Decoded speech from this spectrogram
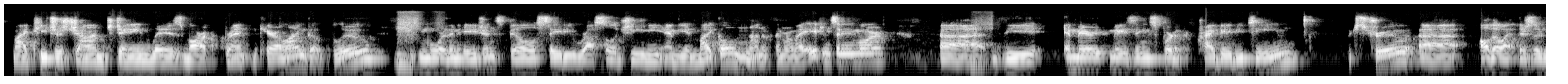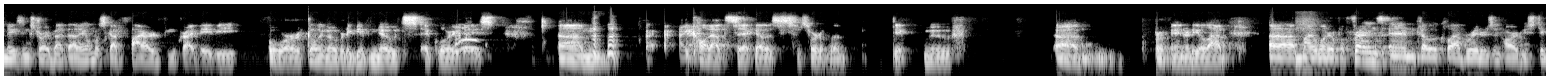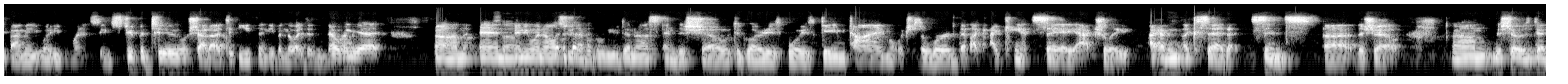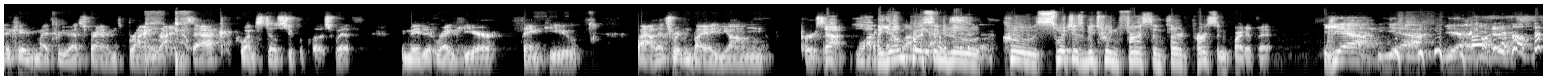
My teachers, John, Jane, Liz, Mark, Brent, and Caroline, go blue. He's more than agents Bill, Sadie, Russell, Jeannie, Emmy, and Michael. None of them are my agents anymore. Uh, the ama- amazing sportive crybaby team, which is true. Uh, although there's an amazing story about that. I almost got fired from Crybaby for going over to give notes at Glory Days. Um, I, I called out sick. I was sort of a dick move. Um, profanity allowed. Uh, my wonderful friends and fellow collaborators in art who stick by me even when it seems stupid to. Shout out to Ethan, even though I didn't know him yet. Um, and So- anyone else who's ever believed in us and this show to Glory Days Boys Game Time, which is a word that like I can't say actually. I haven't like said since uh, the show. Um, the show is dedicated to my three best friends, Brian, Ryan, and Zach, who I'm still super close with. We made it right here. Thank you. Wow, that's written by a young person. yeah. lot of- A young person who who switches between first and third person quite a bit. Yeah, yeah, yeah. Oh, he does.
